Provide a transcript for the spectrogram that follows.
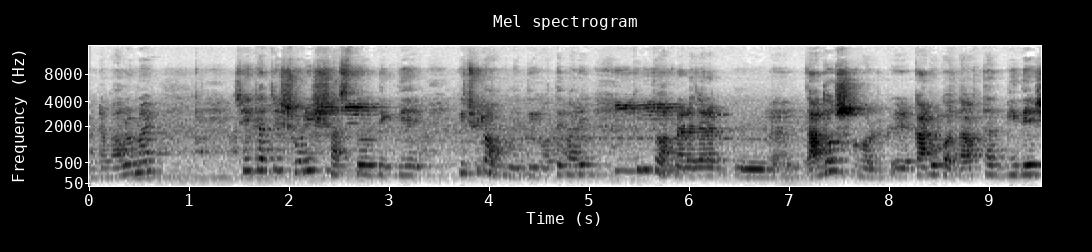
একটা ভালো নয়। সেই ক্ষেত্রে শরীর স্বাস্থ্যর দিক দিয়ে কিছুটা অবনতি হতে পারে। কিন্তু আপনারা যারা দ্বাদশ ঘর কারকতা অর্থাৎ বিদেশ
